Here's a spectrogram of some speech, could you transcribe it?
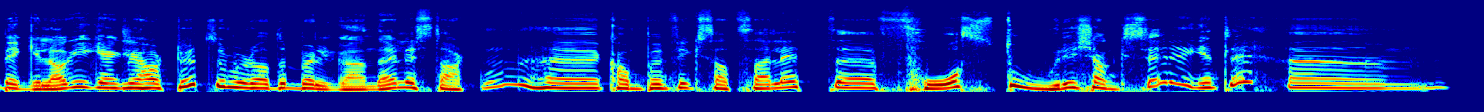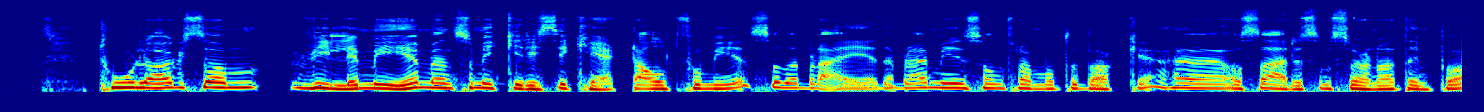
Begge lag gikk egentlig hardt ut, så burde hatt bølga en del i starten. Eh, Kampen fikk satt seg litt. Eh, Få store sjanser, egentlig. Eh, To lag som ville mye, men som ikke risikerte altfor mye. Så det blei ble mye sånn fram og tilbake. Og så er det som Søren har vært innpå.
